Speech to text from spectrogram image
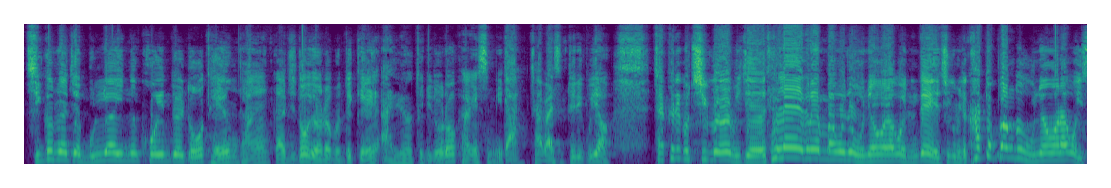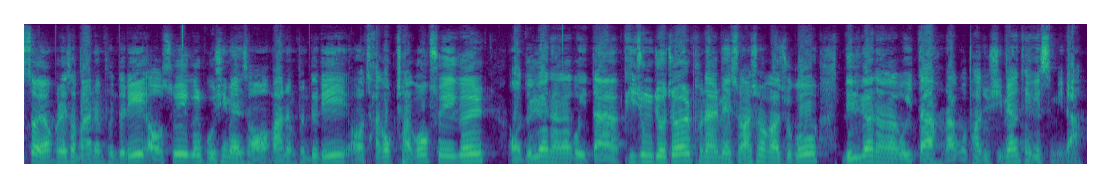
지금 현재 물려있는 코인들도 대응 방안까지도 여러분들께 알려드리도록 하겠습니다. 자, 말씀드리고요. 자, 그리고 지금 이제 텔레그램 방을 좀 운영을 하고 있는데 지금 이제 카톡방도 운영을 하고 있어요. 그래서 많은 분들이 어, 수익을 보시면서 많은 분들이 어, 차곡차곡 수익을 어, 늘려나가고 있다. 비중 조절, 분할 매수 하셔가지고 늘려나가고 있다라고 봐주시면 되겠습니다.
